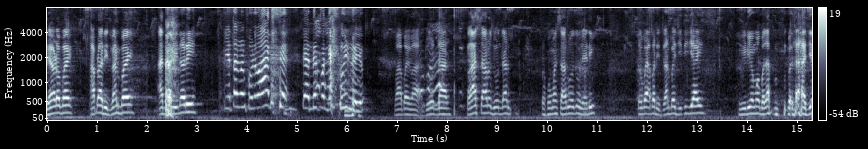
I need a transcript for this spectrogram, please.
લેડો ભાઈ આપણા રિઝવાનભાઈ આજના વિનરી કેતન મને ફોડવા તે અંદર પણ હું જ નયો વાહ ભાઈ વાહ જોરદાર. ક્લાસ સારો જોરદાર પરફોર્મન્સ સારું હતું રેડી તો ભાઈ આપણે રિઝવાનભાઈ જીતી જાય. વિડીયોમાં બધા બધા આજે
